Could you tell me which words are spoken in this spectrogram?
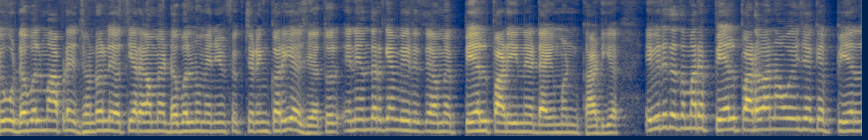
એવું ડબલમાં આપણે જનરલી અત્યારે અમે ડબલનું મેન્યુફેક્ચરિંગ કરીએ છીએ તો એની અંદર કેવી રીતે અમે પેલ પાડીને ડાયમંડ કાઢીએ? એવી રીતે તમારે પેલ પાડવાના હોય છે કે પેલ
